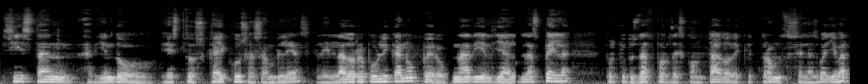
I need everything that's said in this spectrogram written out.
Sí están habiendo estos caicus, asambleas del lado republicano, pero nadie ya las pela porque pues das por descontado de que Trump se las va a llevar.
